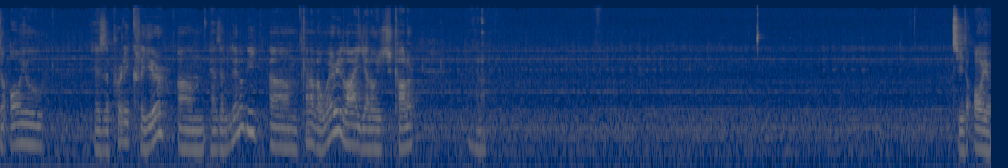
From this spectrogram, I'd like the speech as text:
the oil is pretty clear um, has a little bit um, kind of a very light yellowish color. See the oil.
